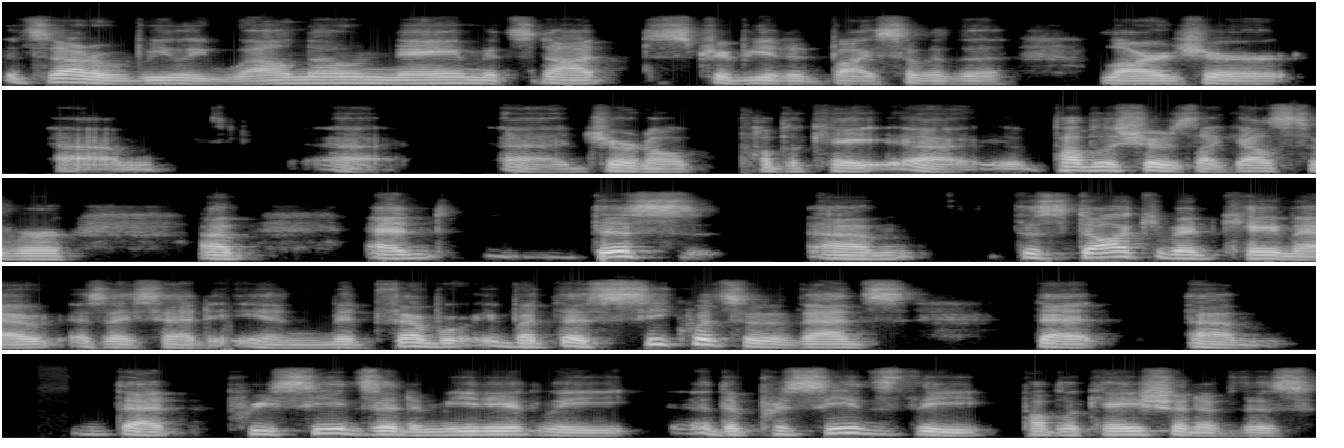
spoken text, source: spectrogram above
it's not a really well-known name. It's not distributed by some of the larger um, uh, uh, journal publica- uh, publishers like Elsevier. Um, and this um, this document came out, as I said, in mid-February. But the sequence of events that um, that precedes it immediately, that precedes the publication of this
